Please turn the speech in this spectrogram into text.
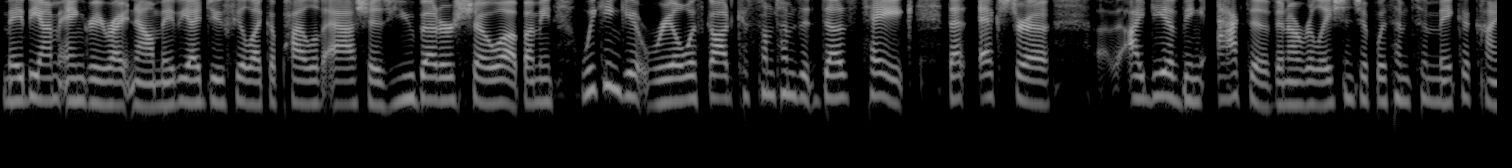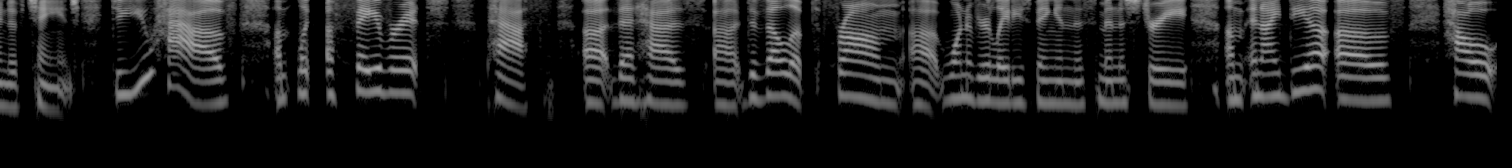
maybe I'm angry right now, maybe I do feel like a pile of ashes, you better show up. I mean, we can get real with God because sometimes it does take that extra uh, idea of being active in our relationship with Him to make a kind of change. Do you have um, like a favorite path? Uh, that has uh, developed from uh, one of your ladies being in this ministry, um, an idea of how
